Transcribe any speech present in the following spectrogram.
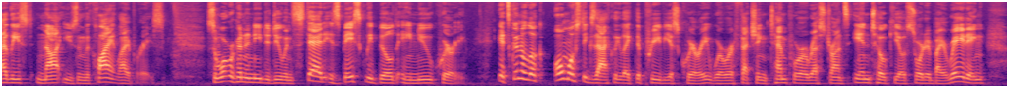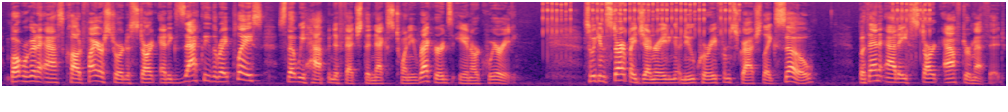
at least not using the client libraries. So what we're going to need to do instead is basically build a new query. It's going to look almost exactly like the previous query where we're fetching tempura restaurants in Tokyo sorted by rating, but we're going to ask Cloud Firestore to start at exactly the right place so that we happen to fetch the next 20 records in our query. So we can start by generating a new query from scratch like so, but then add a start after method.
